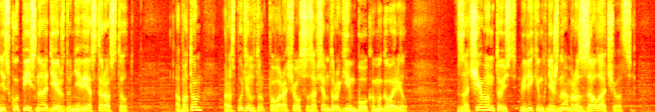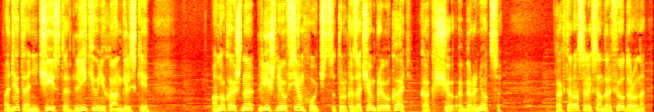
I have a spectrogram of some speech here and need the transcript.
«Не скупись на одежду, невесты растут». А потом Распутин вдруг поворачивался совсем другим боком и говорил, «Зачем им, то есть, великим княжнам раззалачиваться? Одеты они чисто, лики у них ангельские. Оно, конечно, лишнего всем хочется, только зачем привыкать? Как еще обернется?» Как-то раз Александра Федоровна –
